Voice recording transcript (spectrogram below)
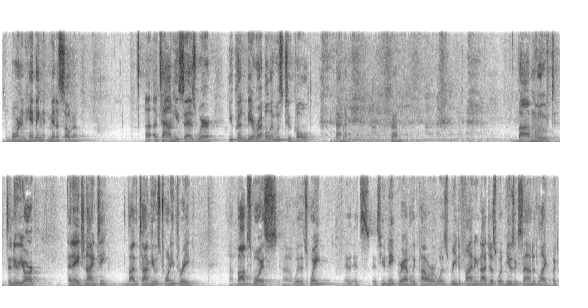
So born in Hibbing, Minnesota, a town he says where you couldn't be a rebel, it was too cold. Bob moved to New York at age 19. By the time he was 23, uh, Bob's voice, uh, with its weight, its, its unique gravelly power, was redefining not just what music sounded like, but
